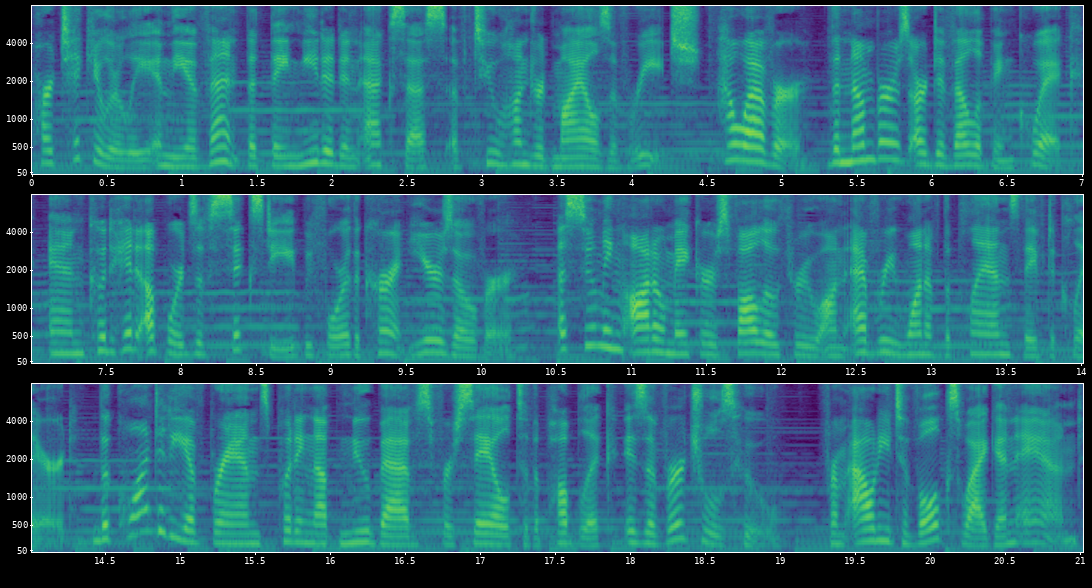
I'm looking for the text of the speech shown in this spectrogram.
particularly in the event that they needed in excess of 200 miles of reach. However, the numbers are developing quick and could hit upwards of 60 before the current year's over, assuming automakers follow through on every one of the plans they've declared. The quantity of brands putting up new BEVs for sale to the public is a virtual's who, from Audi to Volkswagen and,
